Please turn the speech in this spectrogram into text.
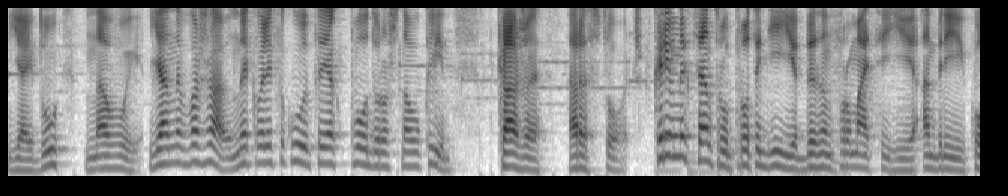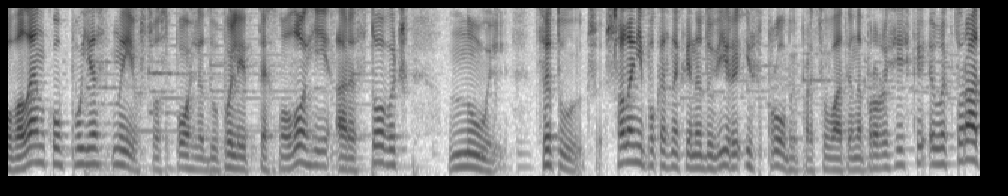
Я йду на ви. Я не вважаю, не кваліфікую це як подорож на уклін. Каже Арестович. Керівник центру протидії дезінформації Андрій Коваленко пояснив, що з погляду політтехнології Арестович нуль. Цитуючи, шалені показники недовіри і спроби працювати на проросійський електорат.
